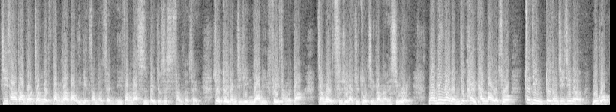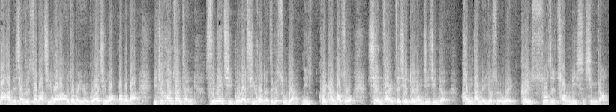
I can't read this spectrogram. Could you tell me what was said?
基差倒挂将会放大。到一点三 percent，你放大十倍就是十三 percent，所以对冲基金压力非常的大，将会持续来去做解杠杆的行为。那另外呢，我们就可以看到了说，最近对冲基金呢，如果包含的像是收发期货啦、欧洲美元国债期货，叭叭叭，你去换算成十年期国债期货的这个数量，你会看到说，现在这些对冲基金的空单的一个水位，可以说是创历史新高。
